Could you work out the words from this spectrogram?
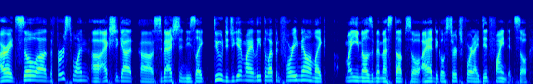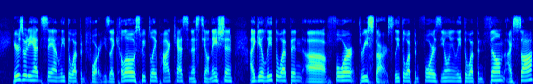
All right, so uh, the first one, uh, I actually got uh, Sebastian. He's like, dude, did you get my Lethal Weapon 4 email? I'm like, my emails have been messed up, so I had to go search for it. I did find it. So here's what he had to say on Lethal Weapon 4. He's like, hello, Sweep Delay Podcast and STL Nation. I give Lethal Weapon uh, 4 three stars. Lethal Weapon 4 is the only Lethal Weapon film I saw.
